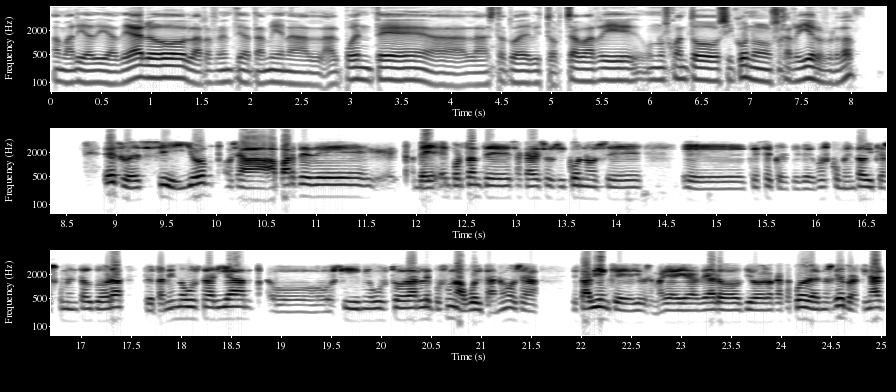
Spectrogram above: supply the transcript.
a María Díaz de Aro, la referencia también al, al, puente, a la estatua de Víctor Chavarri, unos cuantos iconos jarrilleros, ¿verdad? Eso es, sí. Yo, o sea, aparte de, es importante sacar esos iconos eh, eh, que, sé, que, hemos comentado y que has comentado tú ahora, pero también me gustaría, o sí me gustó darle pues una vuelta, ¿no? O sea, está bien que, yo sé, María de Aro dio la Casa Puebla, no sé qué, pero al final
